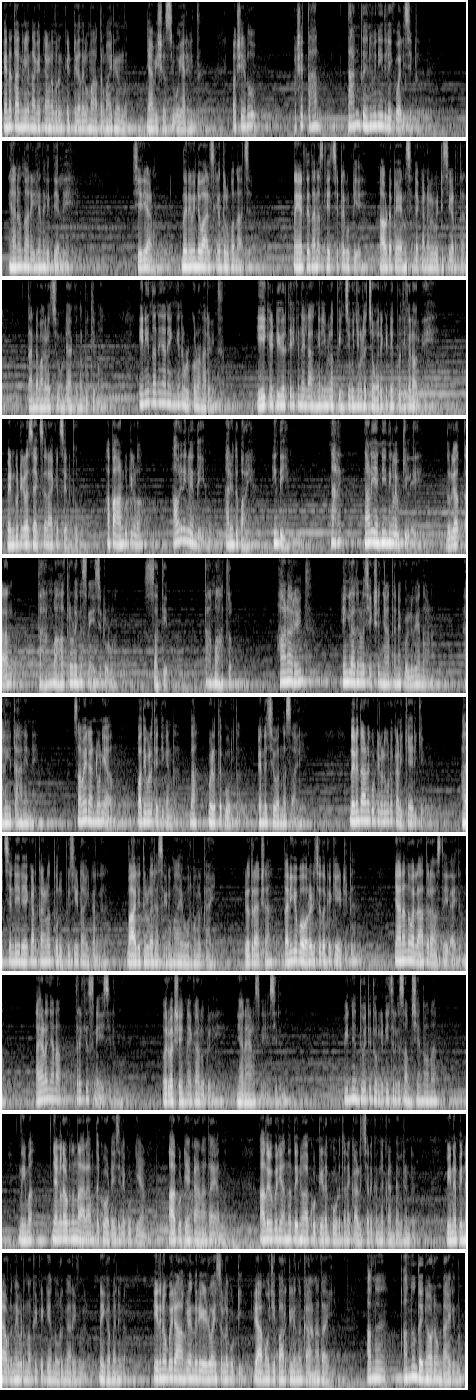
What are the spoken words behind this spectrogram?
എന്നെ തന്നിൽ നിന്ന് അകറ്റാനുള്ള വെറും കെട്ടുകഥകൾ മാത്രമായിരുന്നെന്ന് ഞാൻ വിശ്വസിച്ചു പോയി അരവിന്ദ്. പക്ഷേ എടോ പക്ഷെ താൻ താൻ ധനുവിനെ ഇതിലേക്ക് വലിച്ചിട്ടു. ഞാനൊന്നും അറിയില്ലെന്ന് കരുതിയല്ലേ? ശരിയാണ്. ധനുവിന്റെ വാത്സല്യം തുളുമ്പുന്ന അച്ഛൻ. നേരത്തെ തന്നെ സ്കെച്ചിട്ട കുട്ടിയെ അവരുടെ പേരൻസിന്റെ കണ്ണുകൾ വെട്ടിച്ച് കിടത്താൻ തന്റെ മകളെ ചൂണ്ടയാക്കുന്ന ബുദ്ധിമാൻ. ഇനിയും തന്നെ ഞാൻ എങ്ങനെ ഉൾക്കൊള്ളണം അരവിന്ദ്? ഈ കെട്ടി ഉയർത്തിരിക്കുന്ന എല്ലാം അങ്ങനെയുള്ള പിഞ്ചു കുഞ്ഞുങ്ങളുടെ ചോര കിട്ടിയ പ്രതിഫലമല്ലേ? പെൺകുട്ടികളെ സെക്സ് റാക്കറ്റ്സ് എടുക്കും. അപ്പോൾ ആൺകുട്ടികളോ? അവർ നിങ്ങൾ എന്ത് ചെയ്യും? അരവിന്ദ് പറയൂ. എന്ത് ചെയ്യും? നാളെ നാളെ എന്നെയും നിങ്ങൾ വിൽക്കില്ലേ? ദുർഗ താൻ താൻ മാത്രമോടെ എന്നെ സ്നേഹിച്ചിട്ടുള്ളൂ. സത്യം. താൻ മാത്രം. ആണ് അരവിന്ദ്? എങ്കിൽ അതിനുള്ള ശിക്ഷ ഞാൻ തന്നെ കൊല്ലുക എന്നാണ്. അല്ലെങ്കിൽ താൻ എന്നെ. സമയം രണ്ടു മണിയാകുന്നു പതിവുകൾ തെറ്റിക്കണ്ട. ദാ വെളുത്ത കൂർത്ത. എന്റെ ചുവന്ന സാരി. ധനുതാണ് കുട്ടികളുടെ കൂടെ കളിക്കായിരിക്കും. അച്ഛന്റെ ഈ രേഖടത്താനുള്ള തുറുപ്പ് ചീട്ടായിട്ടല്ല ബാല്യത്തിലുള്ള രസകരമായ ഓർമ്മകൾക്കായി. രുദ്രാക്ഷ തനിക്ക് ബോറടിച്ചതൊക്കെ കേട്ടിട്ട് ഞാനന്ന് വല്ലാത്തൊരവസ്ഥയിലായിരുന്നു. അയാളെ ഞാൻ അത്രയ്ക്ക് സ്നേഹിച്ചിരുന്നു. ഒരുപക്ഷെ എന്നേക്കാളുപരി ഞാൻ അയാളെ സ്നേഹിച്ചിരുന്നു. പിന്നെ എന്തു പറ്റി ദുർഗ ടീച്ചർക്ക് സംശയം തോന്നാൻ? നിമ ഞങ്ങളവിടുന്ന് നാലാമത്തെ കോട്ടേജിലെ കുട്ടിയാണ്. ആ കുട്ടിയെ കാണാതായ അന്ന്. അതിലുപരി അന്ന് ധനു ആ കുട്ടിയുടെ കൂടെ തന്നെ കളിച്ചെടുക്കുന്ന കണ്ടവരുണ്ട്. പിന്നെ പിന്നെ അവിടുന്ന് ഇവിടുന്നൊക്കെ കിട്ടിയ നുറുങ്ങ അറിവുകൾ നിഗമനങ്ങൾ. ഇതിനു മുമ്പ് രാഹുൽ എന്നൊരു ഏഴു വയസ്സുള്ള കുട്ടി രാമോജി പാർക്കിൽ നിന്നും കാണാതായി. അന്ന് അന്നും ധനു അവിടെ ഉണ്ടായിരുന്നു.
